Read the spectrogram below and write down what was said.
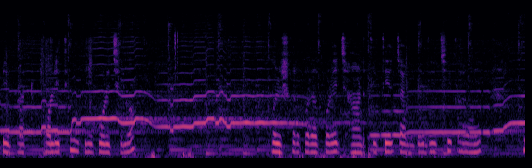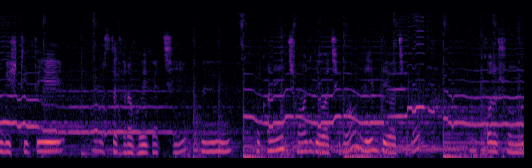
পেপার পলিথিন ওগুলো পড়েছিল। পরিষ্কার করার পরে ঝাড় দিতে চালু করে দিয়েছি, কারণ বৃষ্টিতে অবস্থা খারাপ হয়ে গেছে। ওখানে ছঁচ দেওয়া ছিল, লেপ দেওয়া ছিল। কত সুন্দর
